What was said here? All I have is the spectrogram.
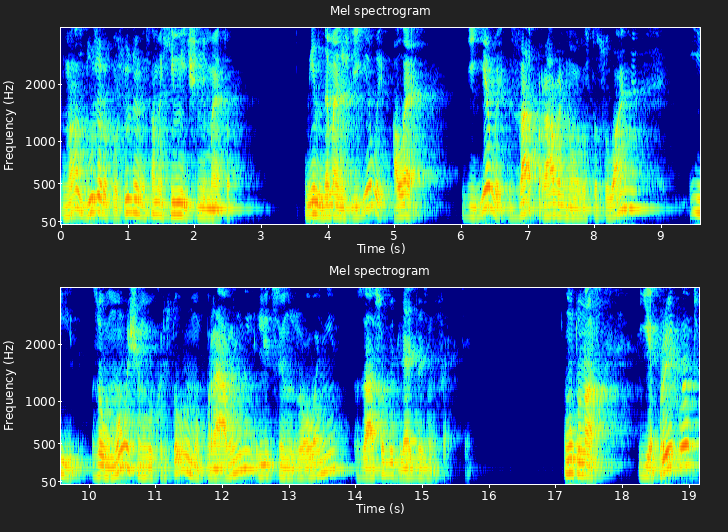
у нас дуже розповсюджений саме хімічний метод. Він не менш дієвий, але дієвий за правильного застосування і за умови, що ми використовуємо правильні ліцензовані засоби для дезінфекції. От у нас є приклад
